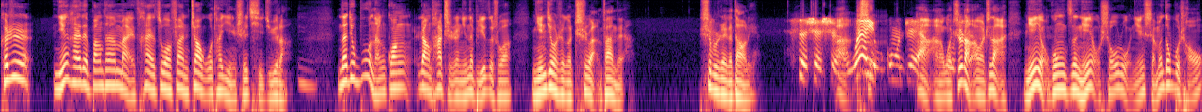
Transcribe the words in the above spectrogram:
可是您还得帮他买菜做饭，照顾他饮食起居了，嗯，那就不能光让他指着您的鼻子说您就是个吃软饭的呀，是不是这个道理？是是是，啊我也有工资呀。啊啊，我知道啊，我知道啊，您有工资，您有收入，您什么都不愁，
